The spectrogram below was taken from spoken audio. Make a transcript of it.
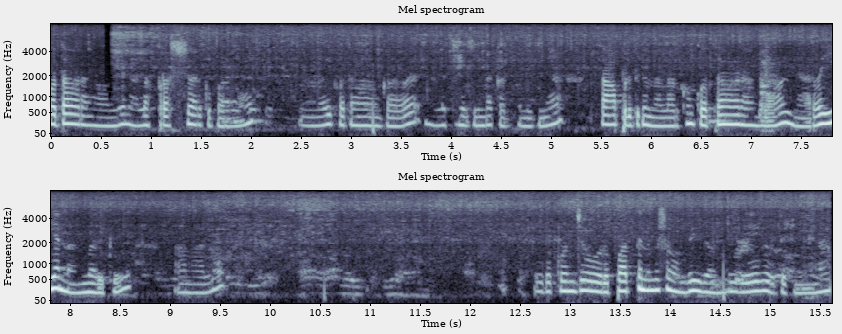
கொத்தவரங்காய் வந்து நல்லா ஃப்ரெஷ்ஷாக இருக்க பாருங்கள் இந்த மாதிரி கொத்தவரங்காவை நல்லா சின்ன சின்னதாக கட் பண்ணிக்கோங்க. சாப்பிட்றதுக்கு நல்லாயிருக்கும் கொத்தவரங்காய் நிறைய நன்மை இருக்குது அதனால் இதை கொஞ்சம் ஒரு பத்து நிமிஷம் வந்து இதை வந்து வேக விட்டுக்கணும்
